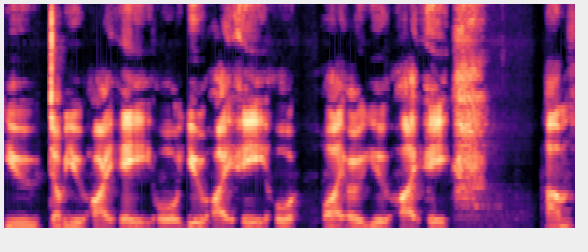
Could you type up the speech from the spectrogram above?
U W I E, or U I E, or Y O U I E? Um,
